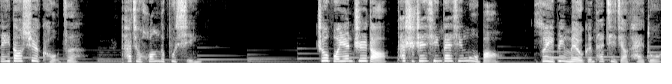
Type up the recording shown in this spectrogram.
那一道血口子，他就慌得不行。周伯言知道他是真心担心木宝。所以并没有跟他计较太多，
